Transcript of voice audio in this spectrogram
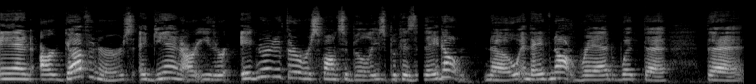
And our governors, again, are either ignorant of their responsibilities because they don't know and they've not read what the the,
